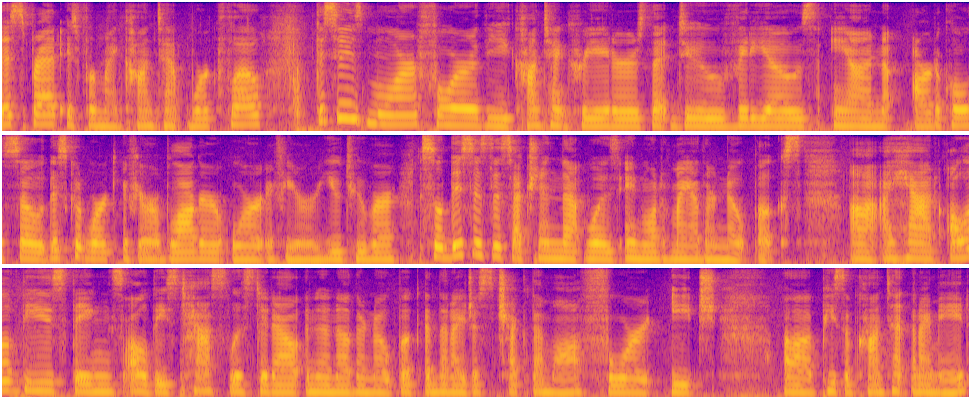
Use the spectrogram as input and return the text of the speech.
This spread is for my content workflow. This is more for the content creators that do videos and articles. So this could work if you're a blogger or if you're a YouTuber. So this is the section that was in one of my other notebooks. Uh, I had all of these things, all these tasks listed out in another notebook, and then I just checked them off for each uh, piece of content that I made.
